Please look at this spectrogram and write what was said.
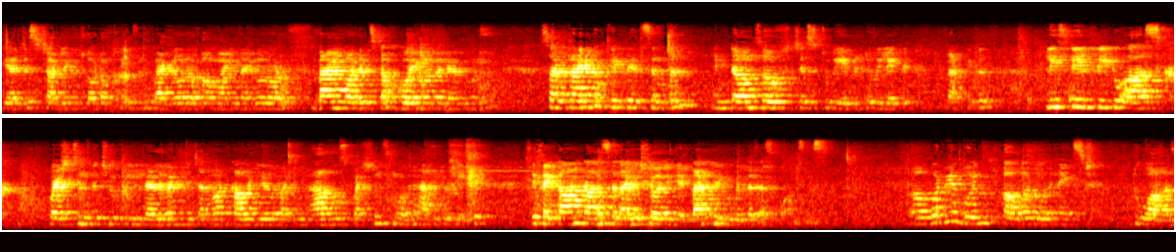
we are just struggling with a lot of things in the background of our mind. I know a lot of bank audit stuff going on and everything. So I've tried to keep it simple in terms of just to be able to relate it practical. Please feel free to ask questions which you feel relevant, which are not covered here, but you have those questions, more than happy to take it. If I can't answer, I will surely get back to you with the responses. Uh, what we are going to cover over the next two hours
